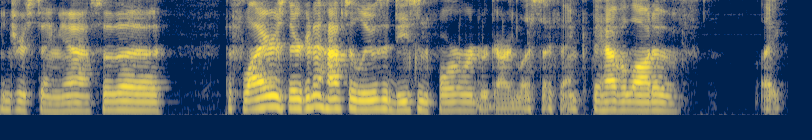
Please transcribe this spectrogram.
Interesting, yeah. So the the Flyers they're gonna have to lose a decent forward regardless. I think they have a lot of like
